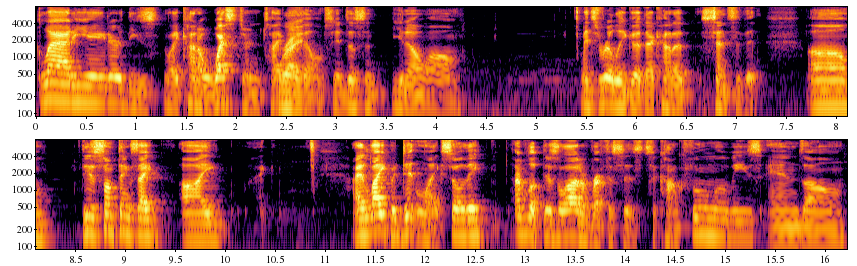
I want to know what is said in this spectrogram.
Gladiator, these like kind of Western type Right. films. It doesn't, you know, um, it's really good that kind of sense of it. Um, these are some things I I I, like but didn't like. So they I've looked. There's a lot of references to kung fu movies and um,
